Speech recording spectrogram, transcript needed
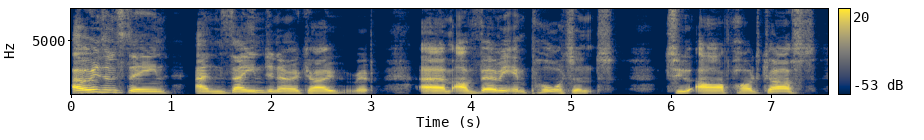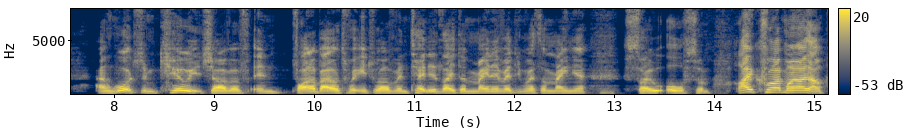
Owens and Steen and Zayn Generico, rip, um, are very important to our podcast. And watch them kill each other in Final Battle 2012, and 10 years later, main eventing WrestleMania so awesome. I cried my eyes out.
